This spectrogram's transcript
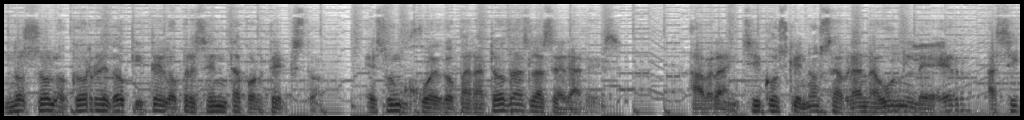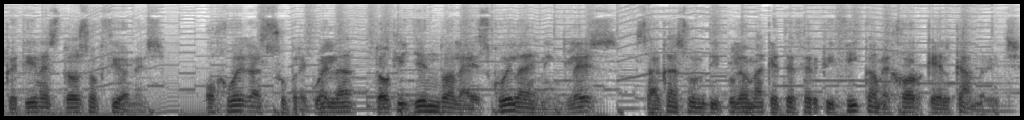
no solo corre Doki te lo presenta por texto. Es un juego para todas las edades. Habrán chicos que no sabrán aún leer, así que tienes dos opciones. O juegas su precuela, Doki yendo a la escuela en inglés, sacas un diploma que te certifica mejor que el Cambridge.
